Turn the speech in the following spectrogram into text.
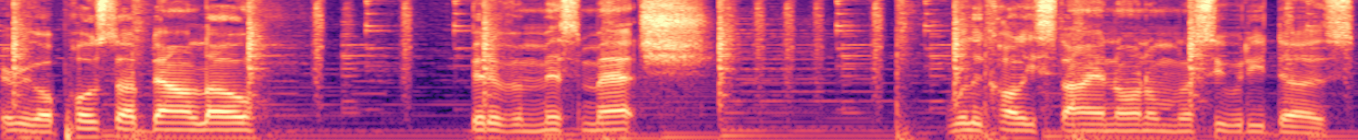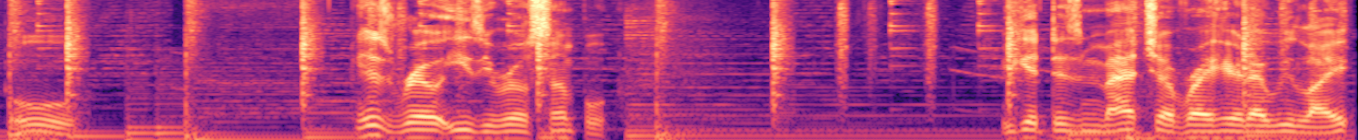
Here we go. Post up down low. Bit of a mismatch. Willie Cauley Stein on him. Let's see what he does. Ooh. It's real easy, real simple. We get this matchup right here that we like.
